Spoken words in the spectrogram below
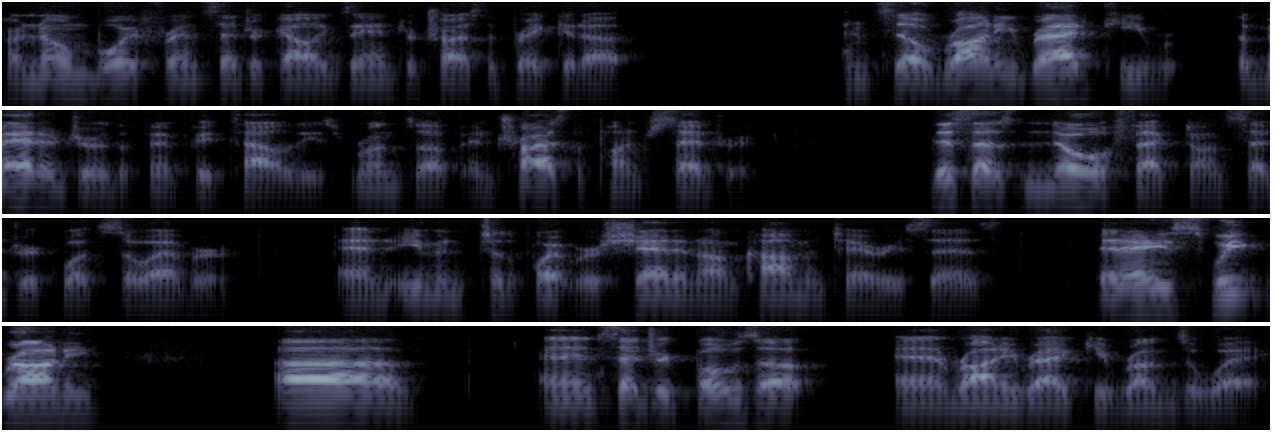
Her known boyfriend, Cedric Alexander, tries to break it up until Ronnie Radke, the manager of the Femme Fatalities, runs up and tries to punch Cedric. This has no effect on Cedric whatsoever, and even to the point where Shannon on commentary says, "It ain't sweet, Ronnie." Uh, and then Cedric bows up, and Ronnie Radke runs away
